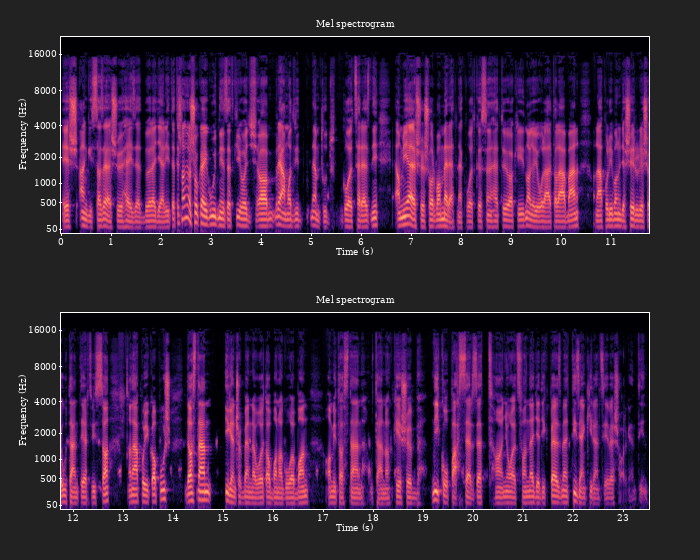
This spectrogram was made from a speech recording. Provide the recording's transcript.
és Angis az első helyzetből egyenlített. És nagyon sokáig úgy nézett ki, hogy a Real Madrid nem tud gólt szerezni, ami elsősorban Meretnek volt köszönhető, aki nagyon jól állt a lábán a Nápoliban, ugye a sérülése után tért vissza a nápolyi kapus, de aztán igencsak benne volt abban a gólban, amit aztán utána később Nico Pass szerzett a 84. percben, 19 éves argentin.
